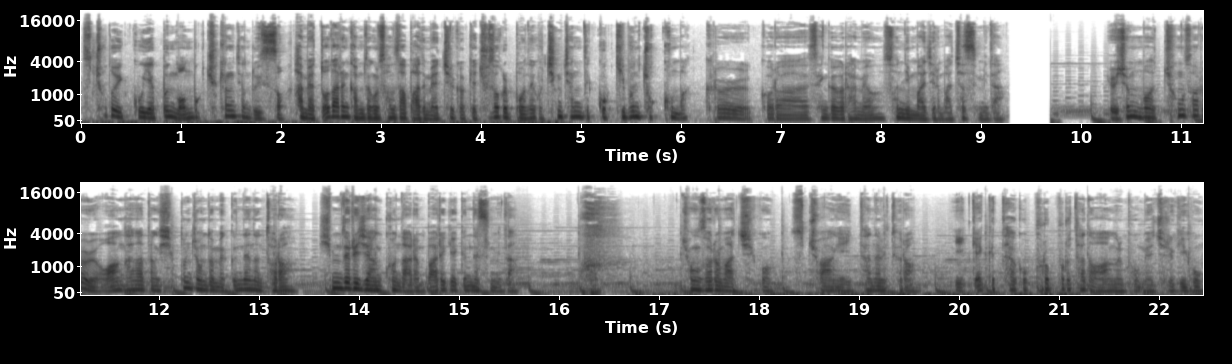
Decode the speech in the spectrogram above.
수초도 있고 예쁜 원목 축향장도 있어 하며 또 다른 감정을 선사받은 며칠 걷게 추석을 보내고 칭찬 듣고 기분 좋고 막 그럴 거라 생각을 하며 손님 맞이를 마쳤습니다. 요즘 뭐 청소를 어항 하나당 10분 정도면 끝내는 터라 힘들이지 않고 나름 빠르게 끝냈습니다. 후, 청소를 마치고 수초항에 2탄을 틀어 이 깨끗하고 푸릇푸릇한 어항을 보며 즐기고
